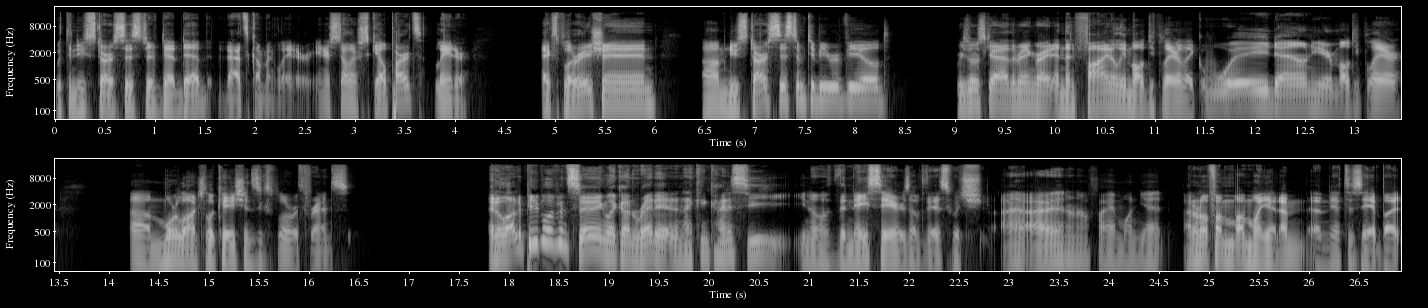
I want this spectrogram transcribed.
with the new star sister Debdeb, that's coming later. Interstellar scale parts, later. Exploration, um, new star system to be revealed, resource gathering, right? And then finally multiplayer, like way down here, multiplayer. Um, more launch locations, explore with friends. And a lot of people have been saying, like on Reddit, and I can kind of see, you know, the naysayers of this, which I, I don't know if I am one yet. I don't know if I'm, I'm one yet. I'm, I'm yet to say it, but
